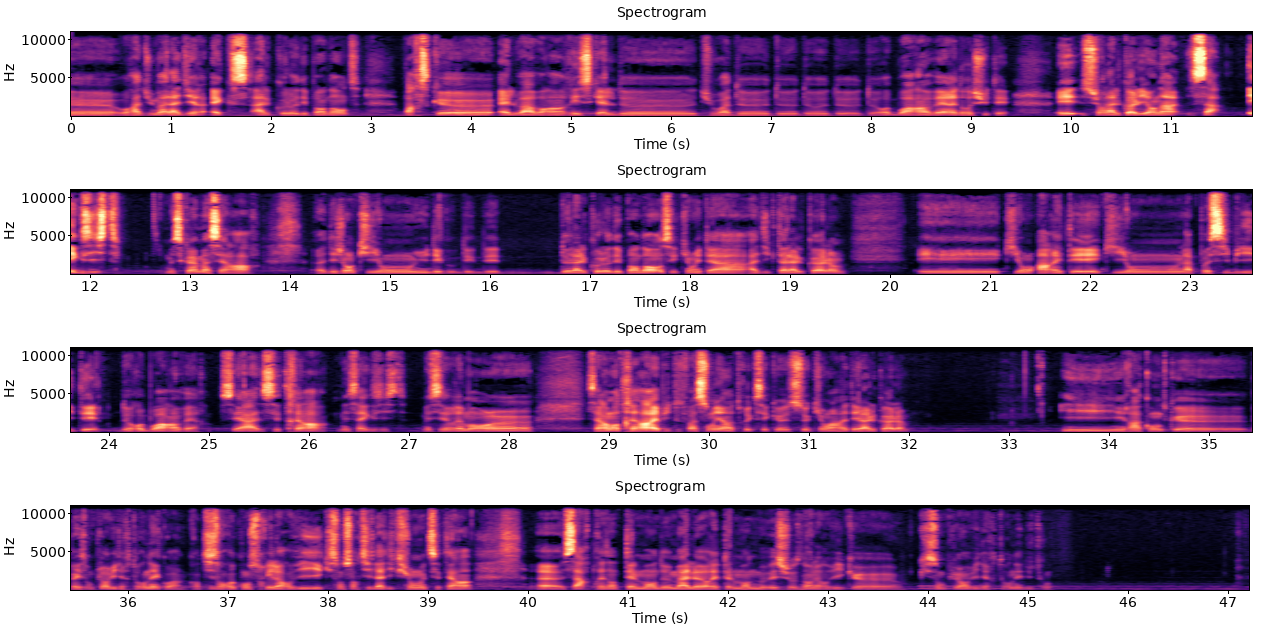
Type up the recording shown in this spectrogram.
aura du mal à dire ex-alcoolodépendante parce que elle va avoir un risque elle de tu vois de, reboire un verre et de rechuter et sur l'alcool il y en a ça existe mais c'est quand même assez rare des gens qui ont eu des, de l'alcoolodépendance et qui ont été addicts à l'alcool et qui ont arrêté et qui ont la possibilité de reboire un verre. C'est très rare mais ça existe. Mais c'est vraiment euh, c'est vraiment très rare et puis de toute façon il y a un truc c'est que ceux qui ont arrêté l'alcool ils racontent que bah, ils ont plus envie d'y retourner quoi. Quand ils ont reconstruit leur vie et qu'ils sont sortis de l'addiction, etc. Euh, ça représente tellement de malheur et tellement de mauvaises choses dans leur vie que qu'ils n'ont plus envie d'y retourner du tout.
